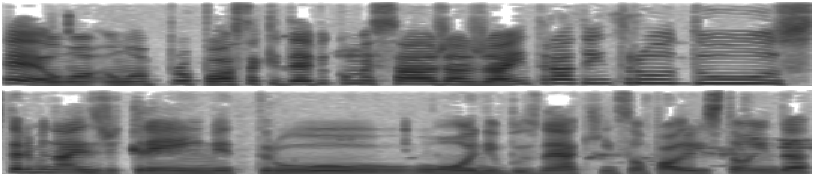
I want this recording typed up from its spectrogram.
É, é uma, uma proposta que deve começar já já a entrar dentro dos terminais de trem, metrô, ônibus, né? Aqui em São Paulo eles estão ainda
